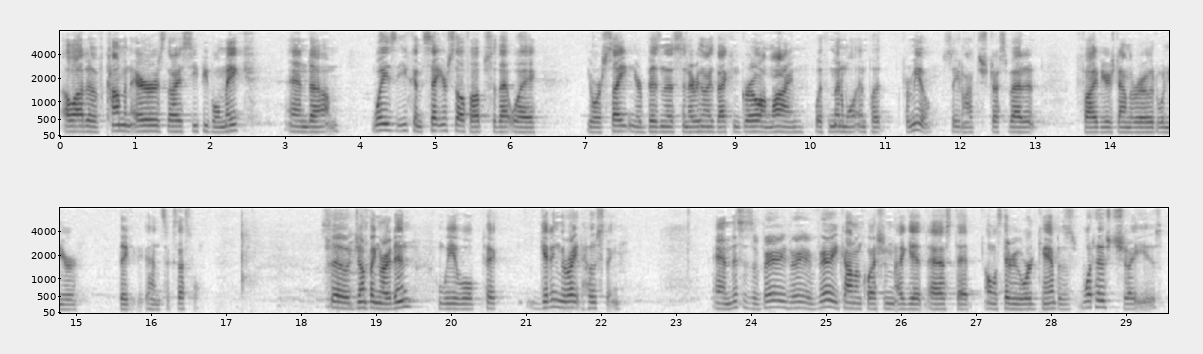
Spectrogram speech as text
a lot of common errors that I see people make, and um, ways that you can set yourself up so that way your site and your business and everything like that can grow online with minimal input from you. So you don't have to stress about it five years down the road when you're big and successful. So, jumping right in, we will pick getting the right hosting. And this is a very, very, very common question I get asked at almost every WordCamp is what host should I use?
